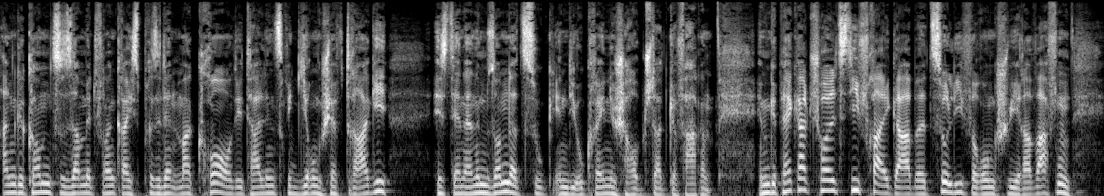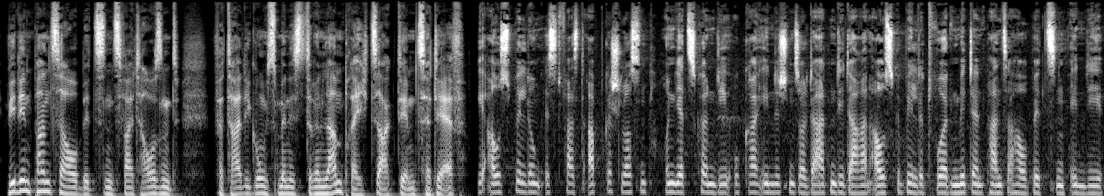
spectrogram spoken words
angekommen. Zusammen mit Frankreichs Präsident Macron und Italiens Regierungschef Draghi ist er in einem Sonderzug in die ukrainische Hauptstadt gefahren. Im Gepäck hat Scholz die Freigabe zur Lieferung schwerer Waffen, wie den Panzerhaubitzen 2000. Verteidigungsministerin Lamprecht sagte im ZDF. Die Ausbildung ist fast abgeschlossen und jetzt können die ukrainischen Soldaten, die daran ausgebildet wurden, mit den Panzerhaubitzen in die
